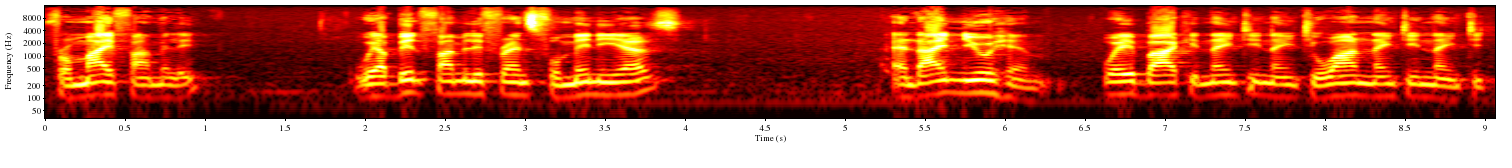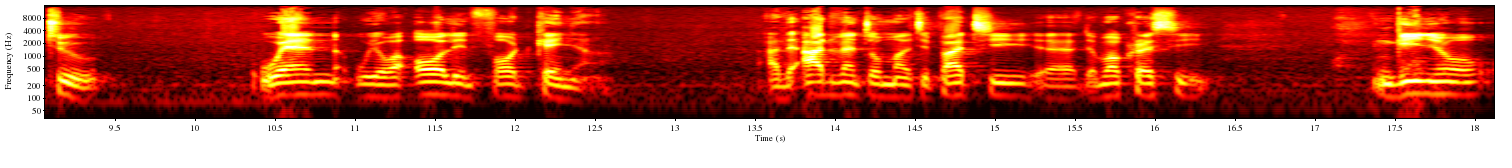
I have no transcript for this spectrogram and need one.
from my family. We have been family friends for many years, and I knew him way back in 1991, 1992, when we were all in Ford Kenya. At the advent of multi-party uh, democracy, Nginyo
